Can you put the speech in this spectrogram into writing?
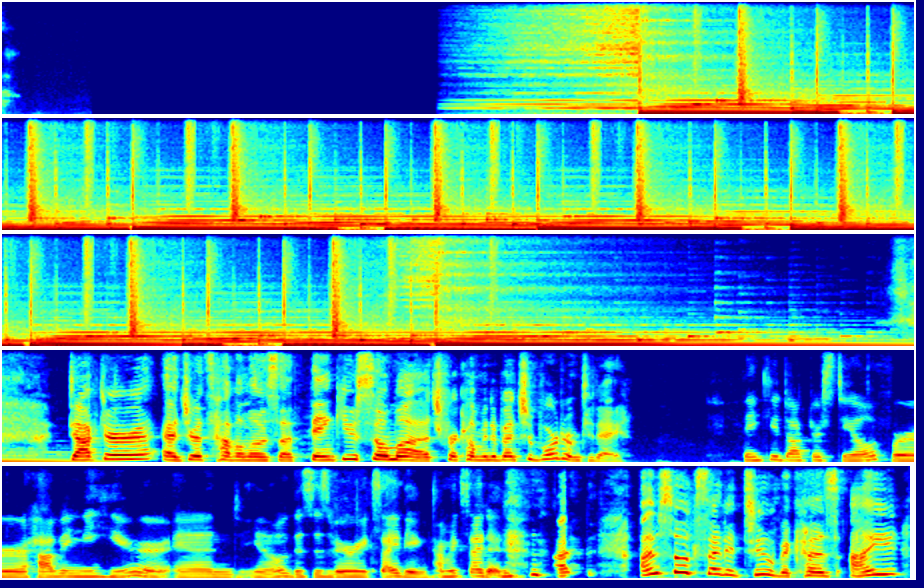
Dr. Edritz Javelosa, thank you so much for coming to Bench and Boardroom today. Thank you, Dr. Steele, for having me here. And, you know, this is very exciting. I'm excited. I, I'm so excited too because I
